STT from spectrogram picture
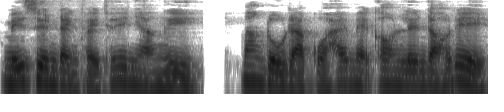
Mỹ Duyên đành phải thuê nhà nghỉ, mang đồ đạc của hai mẹ con lên đó để...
